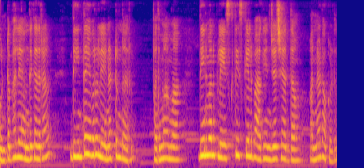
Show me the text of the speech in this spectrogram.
గుంట భలే ఉంది కదరా. దీంతో ఎవరు లేనట్టున్నారు. పది మామ దీన్ని మన ప్లేస్కి తీసుకెళ్ళి బాగా ఎంజాయ్ చేద్దాం అన్నాడు ఒకడు.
